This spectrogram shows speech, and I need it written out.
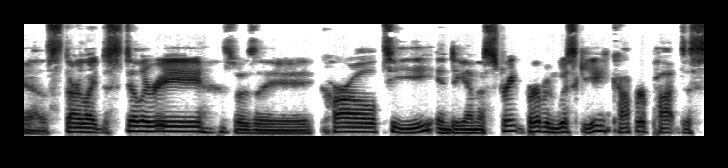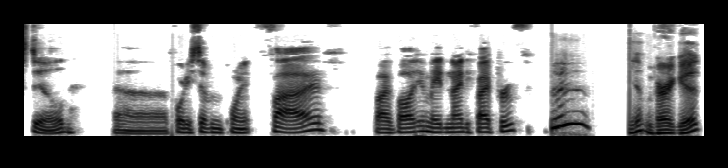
Yeah, Starlight Distillery. This was a Carl T. Indiana straight bourbon whiskey, copper pot distilled, uh, forty-seven point five, five volume, made ninety-five proof. Woo. Yep, very good.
